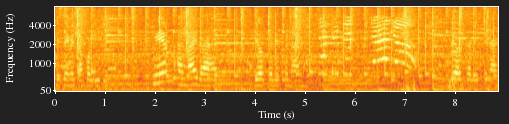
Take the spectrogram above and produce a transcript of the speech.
his name is uncle Edie him and my dad built the lechonan built the lechonan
